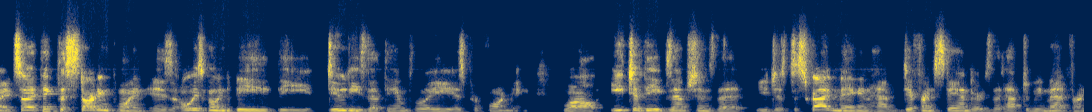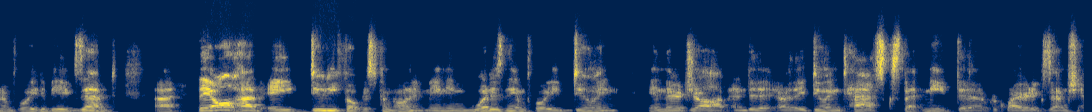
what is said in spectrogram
Right. So I think the starting point is always going to be the duties that the employee is performing. While each of the exemptions that you just described, Meagan, have different standards that have to be met for an employee to be exempt, uh, they all have a duty focused component, meaning what is the employee doing in their job and are they doing tasks that meet the required exemption?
